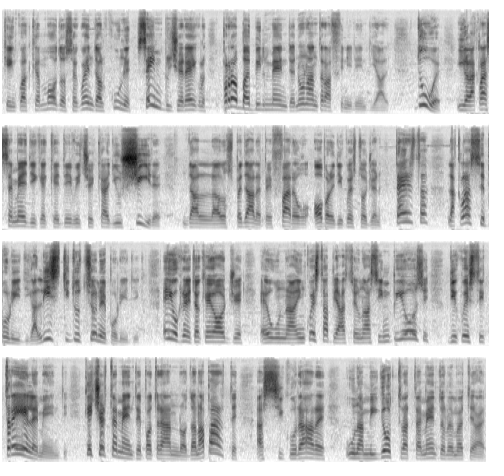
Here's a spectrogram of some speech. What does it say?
che in qualche modo seguendo alcune semplici regole probabilmente non andrà a finire in dialisi. Due, la classe medica che deve cercare di uscire dall'ospedale per fare opere di questo genere. Terza, la classe politica, l'istituzione politica. E io credo che oggi una, in questa piazza è una simbiosi di questi tre elementi che certamente potranno da una parte assicurare un miglior trattamento delle malattie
